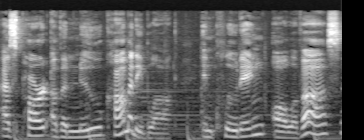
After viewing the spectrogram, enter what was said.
as part of a new comedy block, including All of Us,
